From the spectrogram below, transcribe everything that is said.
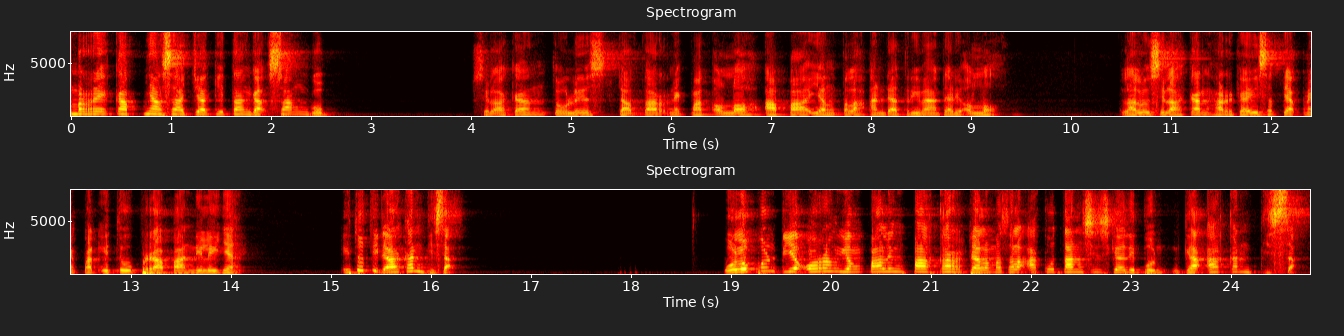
merekapnya saja kita nggak sanggup, Silahkan tulis daftar nikmat Allah apa yang telah Anda terima dari Allah. Lalu silahkan hargai setiap nikmat itu berapa nilainya. Itu tidak akan bisa. Walaupun dia orang yang paling pakar dalam masalah akuntansi sekalipun, nggak akan bisa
